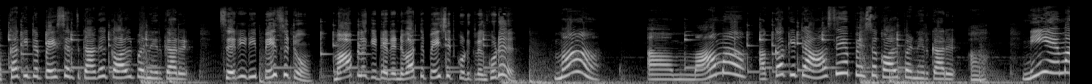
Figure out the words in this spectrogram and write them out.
அக்கா கிட்ட பேசுறதுக்காக கால் பண்ணிருக்காரு. சரிடி பேசட்டும். மாப்பிள்ளை கிட்ட ரெண்டு வார்த்தை பேசிட்டு கொடுக்குறேன் கூட. மா மாமா அக்கா கிட்ட ஆசையா பேச கால் பண்ணிருக்காரு. நீ ஏமா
